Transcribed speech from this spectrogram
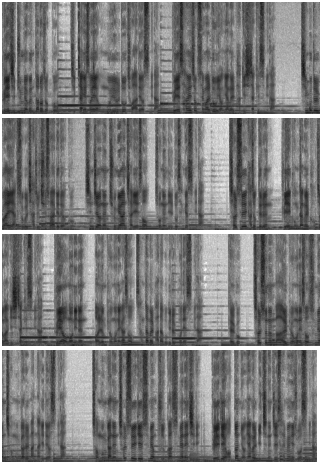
그의 집중력은 떨어졌고 직장에서의 업무 효율도 저하되었습니다. 그의 사회적 생활도 영향을 받기 시작했습니다. 친구들과의 약속을 자주 취소하게 되었고 심지어는 중요한 자리에서 조는 일도 생겼습니다. 철수의 가족들은 그의 건강을 걱정하기 시작했습니다. 그의 어머니는 얼른 병원에 가서 상담을 받아보기를 권했습니다. 결국 철수는 마을 병원에서 수면 전문가를 만나게 되었습니다. 전문가는 철수에게 수면 부족과 수면의 질이 그에게 어떤 영향을 미치는지 설명해 주었습니다.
